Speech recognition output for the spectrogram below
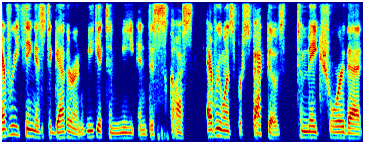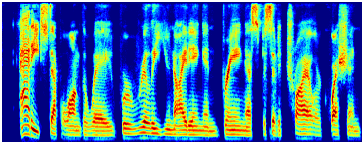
everything is together and we get to meet and discuss everyone's perspectives to make sure that at each step along the way, we're really uniting and bringing a specific trial or question,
